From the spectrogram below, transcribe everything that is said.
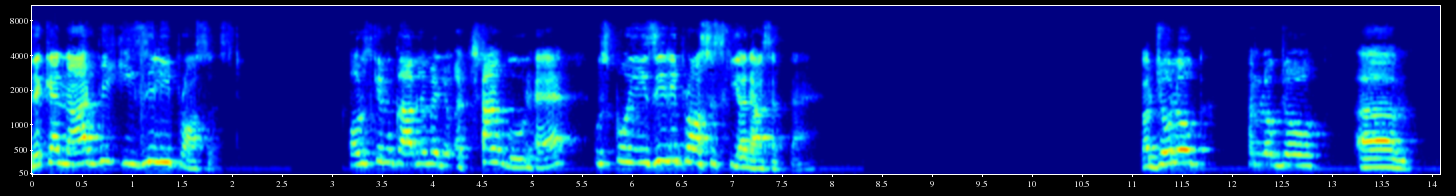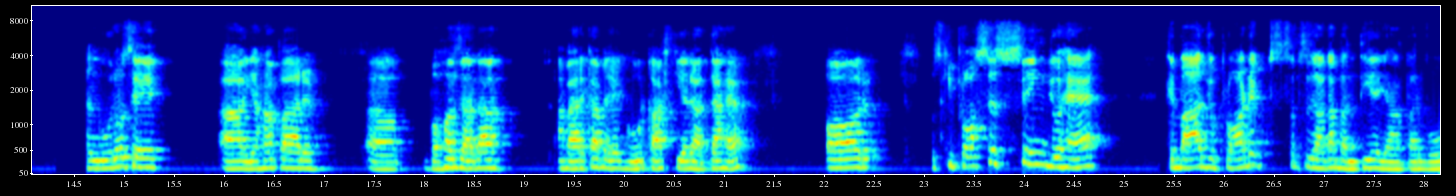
they can not be easily processed और उसके मुकाबले में जो अच्छा अंगूर है उसको इजीली प्रोसेस किया जा सकता है। और जो लोग हम लोग जो अंगूरों से यहाँ पर आ, बहुत ज़्यादा अमेरिका में अंगूर काश्त किया जाता है और उसकी प्रोसेसिंग जो है के बाद जो प्रोडक्ट सबसे ज़्यादा बनती है यहाँ पर वो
